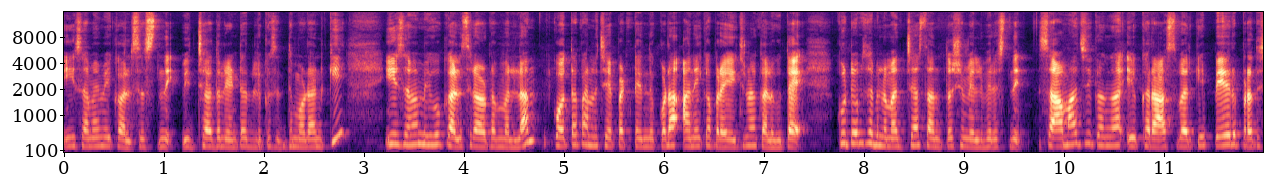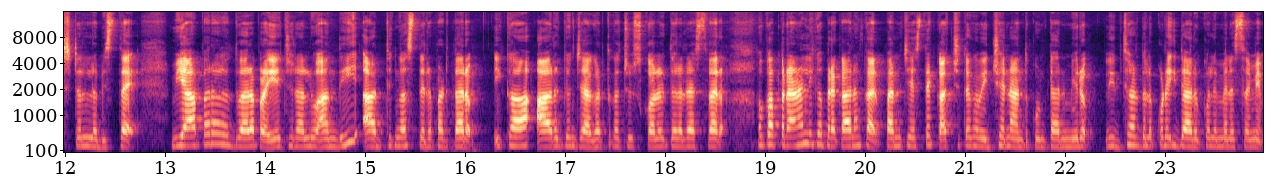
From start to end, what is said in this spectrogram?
ఈ సమయం మీకు కలిసి వస్తుంది. విద్యార్థులు ఇంటర్వ్యూలకు సిద్ధమవడానికి ఈ సమయం మీకు కలిసి రావడం వల్ల కొత్త పనులు చేపట్టేందుకు కూడా అనేక ప్రయోజనాలు కలుగుతాయి. కుటుంబ సభ్యుల మధ్య సంతోషం వెలువరిస్తుంది సామాజికంగా ఈ యొక్క రాశి వారికి పేరు ప్రతిష్టలు లభిస్తాయి. వ్యాపారాల ద్వారా ప్రయోజనాలు అంది ఆర్థికంగా స్థిరపడతారు. ఇక ఆరోగ్యం జాగ్రత్తగా చూసుకోవాలి తులరాశి వారు ఒక ప్రణాళిక ప్రకారం క- పనిచేస్తే ఖచ్చితంగా విజయాన్ని అందుకుంటారు మీరు. విద్యార్థులకు కూడా ఇది అనుకూలమైన సమయం.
